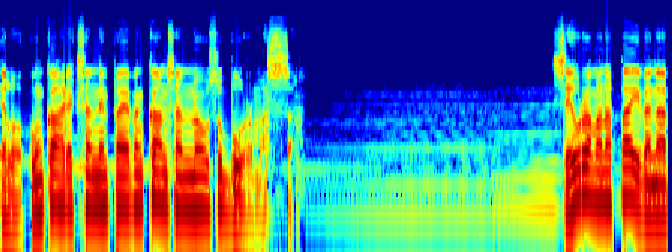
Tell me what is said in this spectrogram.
elokuun kahdeksannen päivän kansannousu Burmassa – Seuraavana päivänä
